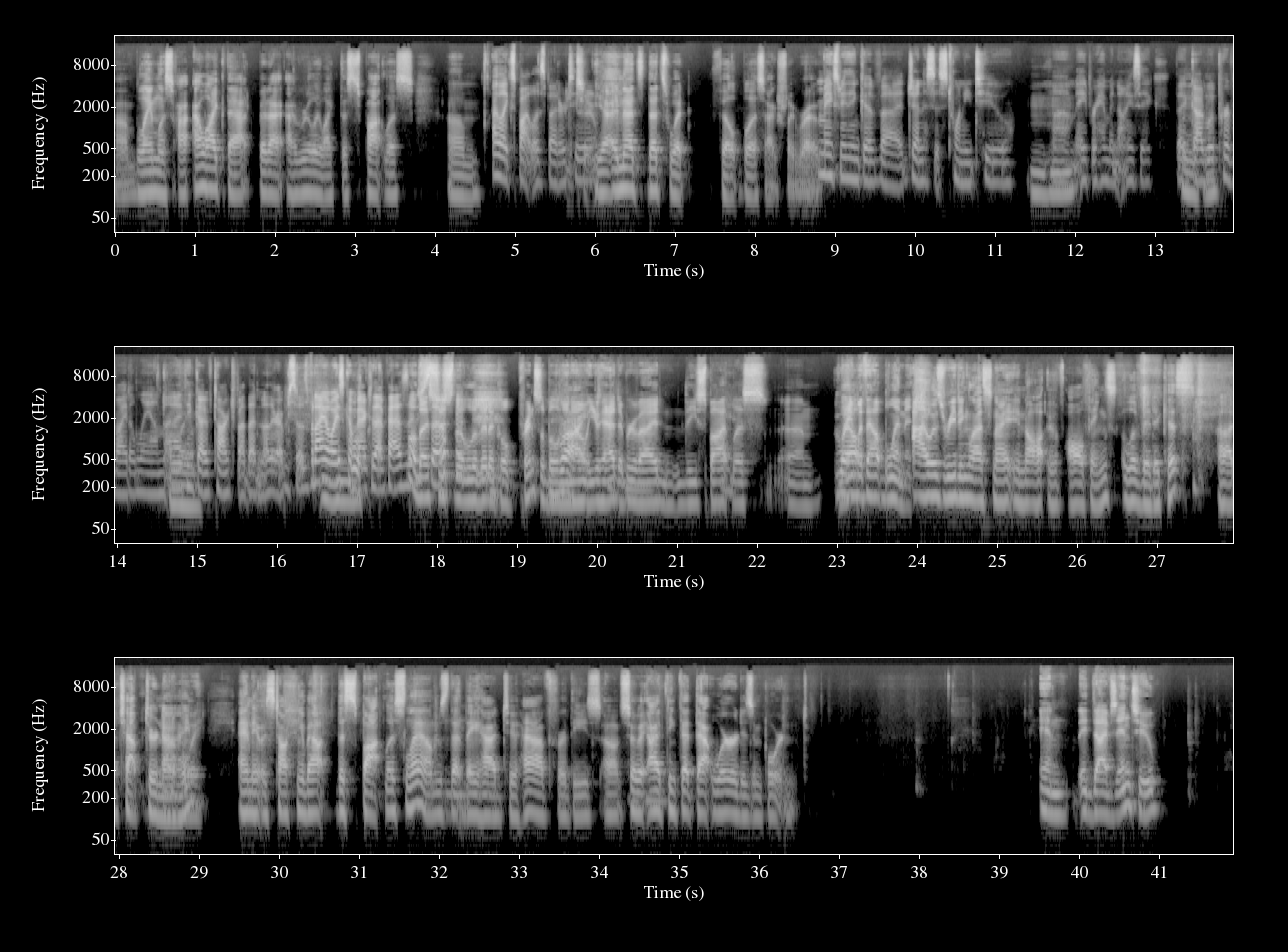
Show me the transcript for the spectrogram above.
um, blameless. I, I like that, but I, I really like the spotless. Um, I like spotless better too. too. yeah, and that's that's what Philip Bliss actually wrote. Makes me think of uh, Genesis 22. Mhm. um, Abraham and Isaac, that God Mhm. would provide a lamb. A And I think. I've talked about that in other episodes, but I always come Mhm. back to that passage. well, that's so. just the Levitical principle. You know, you had to provide the spotless, um, Well, lamb without blemish. I was reading last night in all of all things Leviticus uh, chapter nine, Attaboy. and it was talking about the spotless lambs that they had to have for these. Uh, so I think that that word is important. and it dives into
